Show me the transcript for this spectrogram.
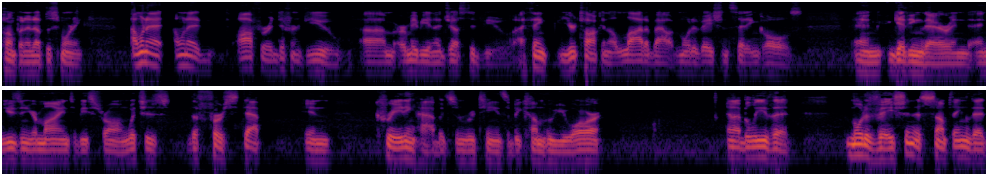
pumping it up this morning. I want to I want to offer a different view, um, or maybe an adjusted view. I think you're talking a lot about motivation, setting goals and getting there and, and using your mind to be strong, which is the first step in creating habits and routines to become who you are. And I believe that motivation is something that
